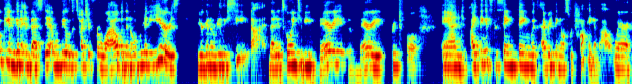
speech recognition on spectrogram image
okay i'm going to invest it i won't be able to touch it for a while but then over many years you're going to really see that that it's going to be very very fruitful. And i think it's the same thing with everything else we're talking about where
